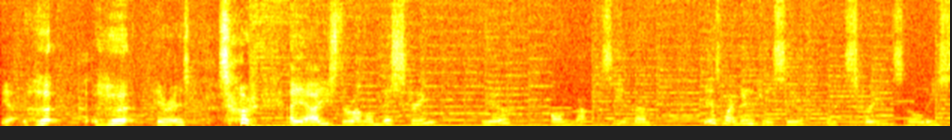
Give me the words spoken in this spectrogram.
Yeah, here it is. So, uh, yeah, I used to run on this screen here on that PC, and then here's my new PC with screens at least.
